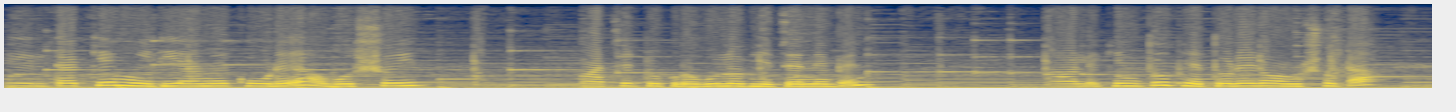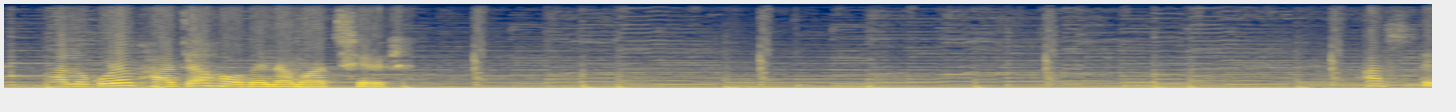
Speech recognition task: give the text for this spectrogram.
তেলটাকে মিডিয়ামে করে অবশ্যই মাছের টুকরোগুলো ভেজে নেবেন। নাহলে কিন্তু ভেতরের অংশটা ভালো করে ভাজা হবে না মাছের। আস্তে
